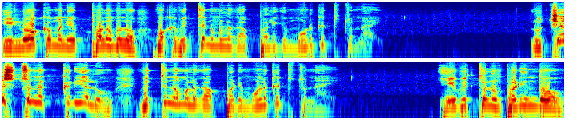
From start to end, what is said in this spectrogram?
ఈ లోకమనే పొలములో ఒక విత్తనములుగా పలిగి మొలకెత్తుతున్నాయి. నువ్వు చేస్తున్న క్రియలు విత్తనములుగా పడి మొలకెత్తుతున్నాయి. ఏ విత్తనం పడిందో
